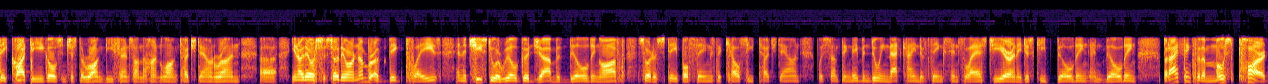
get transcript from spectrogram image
they caught the Eagles in just the wrong defense on the Hunt long touchdown run. Uh, you know, there were so there were a number of big plays, and the Chiefs do a real good job of building off sort of staple things. The Kelce touchdown down was something they've been doing that kind of thing since last year, and they just keep building and building. But I think for the most part,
